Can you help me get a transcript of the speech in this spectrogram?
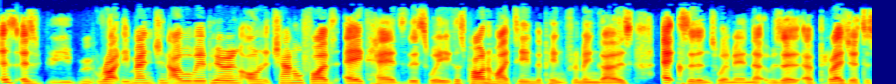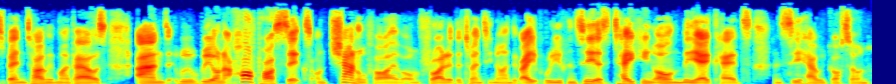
As, as you rightly mentioned, I will be appearing on Channel 5's Eggheads this week as part of my team, the Pink Flamingos. Excellent women. That was a, a pleasure to spend time with my pals. And we will be on at half past six on Channel 5 on Friday, the 29th of April. You can see us taking on the Eggheads and see how we got on.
